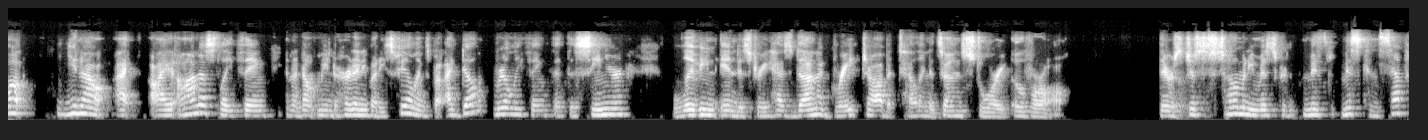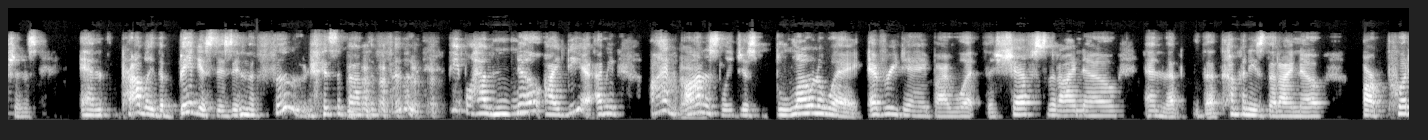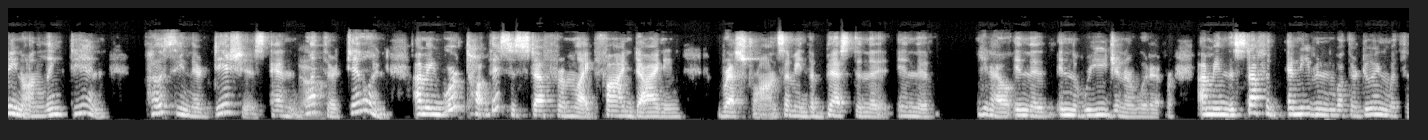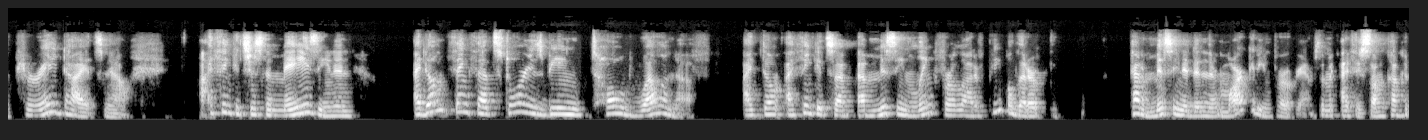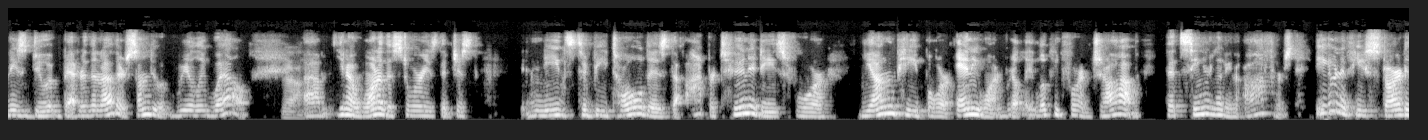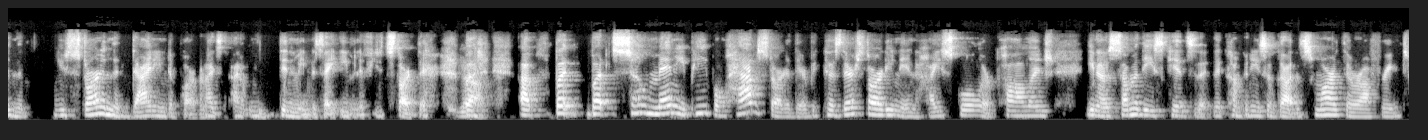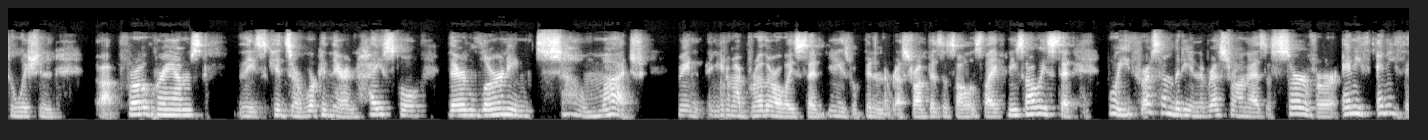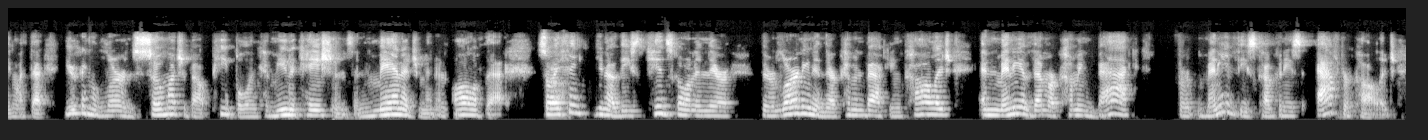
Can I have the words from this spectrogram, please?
well you know i i honestly think and i don't mean to hurt anybody's feelings but i don't really think that the senior living industry has done a great job at telling its own story overall. There's just so many mis- mis- misconceptions and probably the biggest is in the food is about the food. People have no idea. I mean i'm yeah. honestly just blown away every day by what the chefs that i know and the, the companies that i know are putting on linkedin posting their dishes and yeah. what they're doing i mean we're taught this is stuff from like fine dining restaurants i mean the best in the in the you know in the in the region or whatever i mean the stuff and even what they're doing with the puree diets now I think it's just amazing. And I don't think that story is being told well enough. I don't, I think it's a, a missing link for a lot of people that are kind of missing it in their marketing programs. I mean, I think some companies do it better than others. Some do it really well. Yeah. Um, you know, one of the stories that just needs to be told is the opportunities for young people or anyone really looking for a job that senior living offers. Even if you start in the you start in the dining department. I, I didn't mean to say even if you start there, yeah. but uh, but but so many people have started there because they're starting in high school or college. You know, some of these kids that the companies have gotten smart. They're offering tuition uh, programs. These kids are working there in high school. They're learning so much mean, you know, my brother always said he's been in the restaurant business all his life, and he's always said, "Boy, you throw somebody in the restaurant as a server, any anything like that, you're going to learn so much about people and communications and management and all of that." So I think you know these kids going in there, they're learning and they're coming back in college, and many of them are coming back for many of these companies after college.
